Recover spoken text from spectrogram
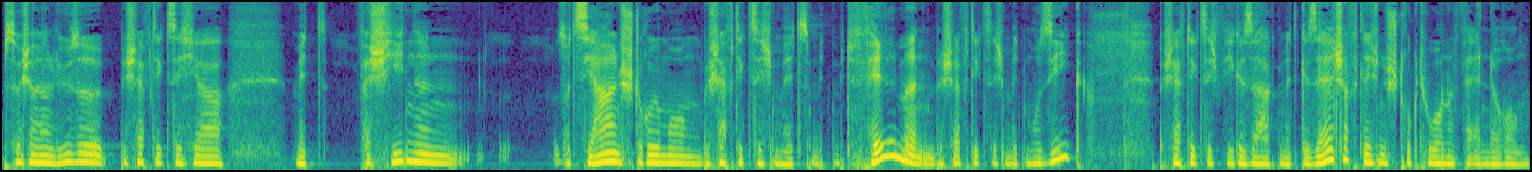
Psychoanalyse beschäftigt sich ja mit verschiedenen sozialen Strömungen, beschäftigt sich mit, mit, mit Filmen, beschäftigt sich mit Musik, beschäftigt sich, wie gesagt, mit gesellschaftlichen Strukturen und Veränderungen.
